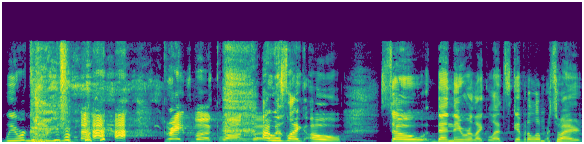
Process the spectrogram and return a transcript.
we were going for." Great book, wrong book. I was like, "Oh." So then they were like, "Let's give it a little." more. So I,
